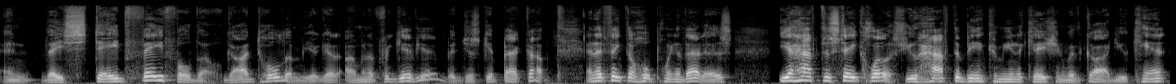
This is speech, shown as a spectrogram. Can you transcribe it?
and they stayed faithful though. God told them you're gonna i'm going to forgive you but just get back up. And i think the whole point of that is you have to stay close. You have to be in communication with God. You can't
